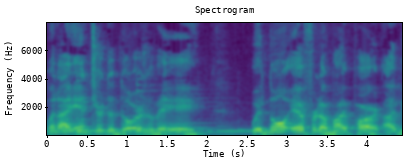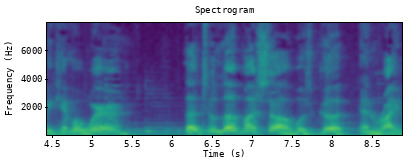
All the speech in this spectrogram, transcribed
when I entered the doors of AA. With no effort on my part, I became aware that to love myself was good and right,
